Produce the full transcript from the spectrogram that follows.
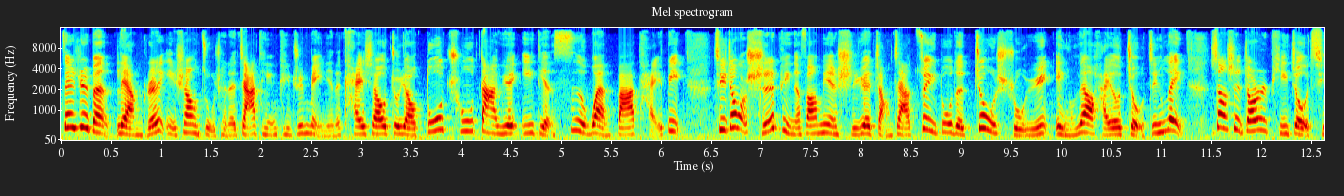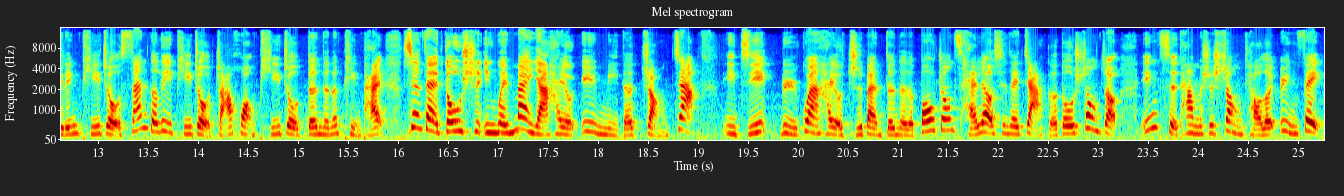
在日本，两人以上组成的家庭，平均每年的开销就要多出大约一点四万八台币，其中食品的方面，十月涨价最多的就是属于饮料还有酒精类，像是朝日啤酒、麒麟啤酒、三得利啤酒、札幌啤酒等等的品牌，现在都是因为麦芽还有玉米的涨价，以及铝罐还有纸板等等的包装材料，现在价格都上涨，因此他们是上调了运费。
